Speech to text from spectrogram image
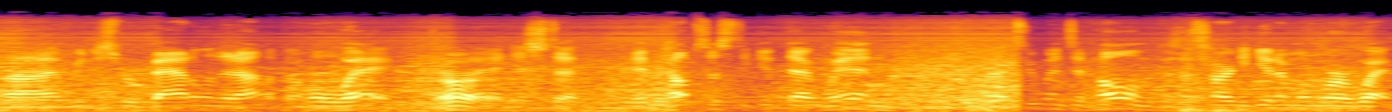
Uh, we just were battling it out the whole way. And just it helps us to get that win, two wins at home, because it's hard to get them when we're away.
